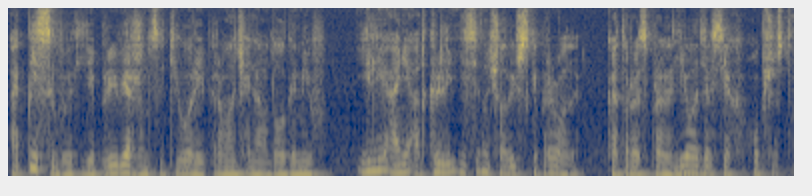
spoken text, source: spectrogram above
Описывают ли приверженцы теории первоначального долга миф, или они открыли истину человеческой природы, которая справедлива для всех обществ?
